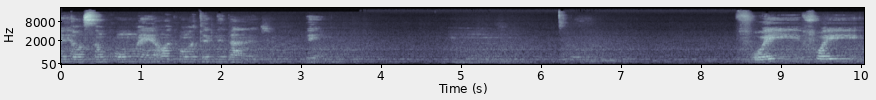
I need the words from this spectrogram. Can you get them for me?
minha relação com ela, com a maternidade? Bem, foi, foi,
